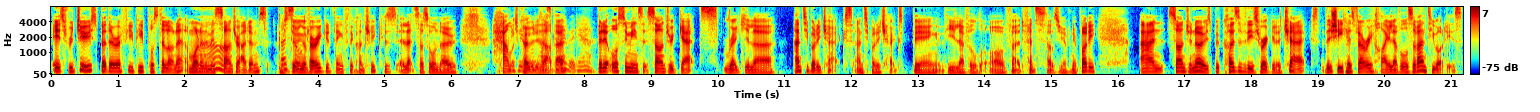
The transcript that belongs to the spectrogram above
It's reduced, but there are a few people still on it, and one of them is Sandra Adams, who's Go doing a very good thing for the country because it lets us all know how many much COVID is out there. Yeah. But it also means that Sandra gets regular antibody checks, antibody checks being the level of uh, defensive cells you have in your body. And Sandra knows because of these regular checks that she has very high levels of antibodies.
